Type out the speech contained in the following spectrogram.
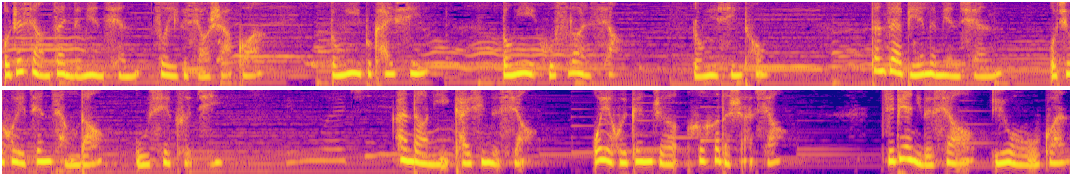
我只想在你的面前做一个小傻瓜，容易不开心，容易胡思乱想。容易心痛，但在别人的面前，我却会坚强到无懈可击。看到你开心的笑，我也会跟着呵呵的傻笑。即便你的笑与我无关，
